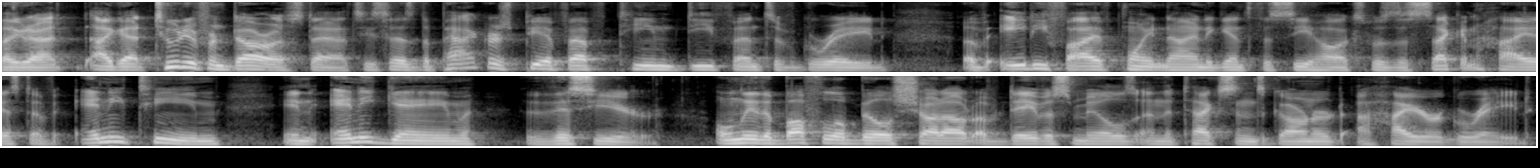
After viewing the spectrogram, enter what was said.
I got I got two different Dara stats. He says the Packers PFF team defensive grade of 85.9 against the Seahawks was the second highest of any team in any game this year. Only the Buffalo Bills shutout of Davis Mills and the Texans garnered a higher grade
